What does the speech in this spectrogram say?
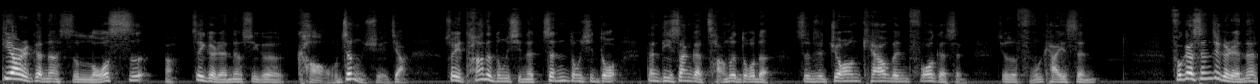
第二个呢是罗斯啊，这个人呢是一个考证学家，所以他的东西呢真东西多。但第三个藏得多的是不是 John Calvin Ferguson，就是福开森。福开森这个人呢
